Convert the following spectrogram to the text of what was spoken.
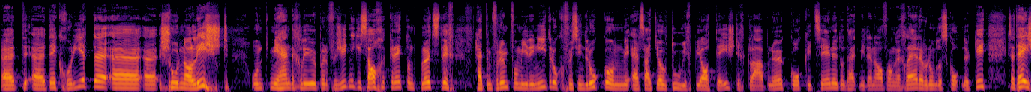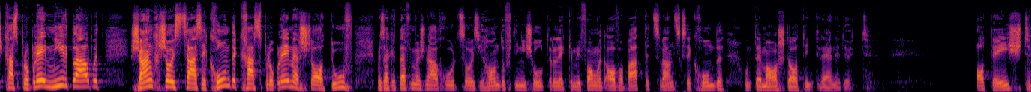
äh, äh dekorierter äh, äh, Journalist und wir haben ein bisschen über verschiedene Sachen geredet und plötzlich hat ein Freund von mir einen Eindruck für seinen Rücken und er sagt, ja du, ich bin Atheist, ich glaube nicht, Gott gibt es eh nicht und hat mir dann angefangen zu erklären, warum das Gott nicht gibt. Ich sagte, hey, ist kein Problem, wir glauben, schenk uns 10 Sekunden, kein Problem, er steht auf. Wir sagen, dürfen wir schnell kurz unsere Hand auf deine Schulter legen, wir fangen an zu beten, 20 Sekunden und der Mann steht in Tränen dort. Atheist,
